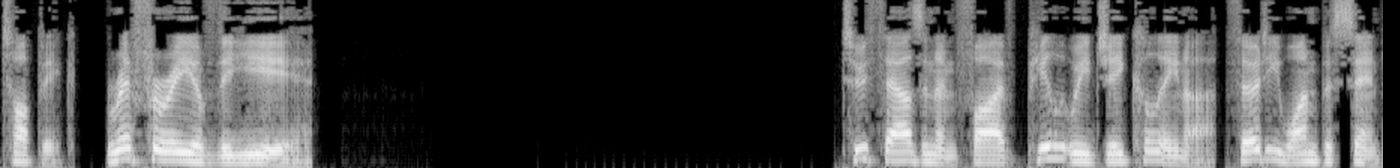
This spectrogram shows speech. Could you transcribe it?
Topic: Referee of the Year. 2005 Pierluigi Collina 31%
